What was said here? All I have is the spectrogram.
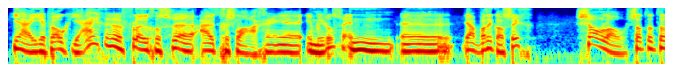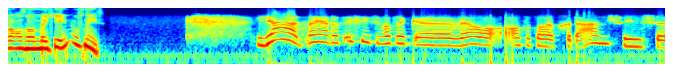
ja, je hebt ook je eigen vleugels uitgeslagen inmiddels. En ja, wat ik al zeg, solo. Zat het er altijd een beetje in of niet? Ja, nou ja, dat is iets wat ik uh, wel altijd al heb gedaan. Sinds, uh,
